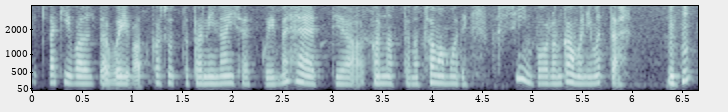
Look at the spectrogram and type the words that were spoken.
et vägivalda võivad kasutada nii naised kui mehed ja kannatanud samamoodi. kas siinpool on ka mõni mõte mm? -hmm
